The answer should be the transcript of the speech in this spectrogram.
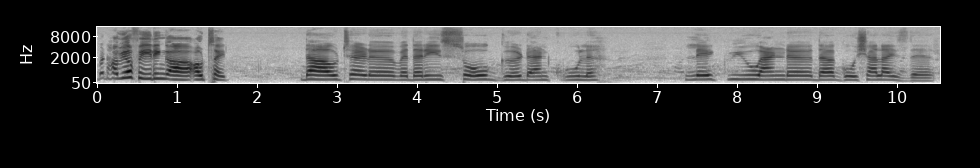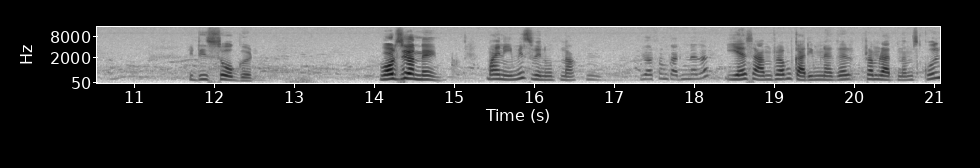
but how you're feeling outside the outside weather is so good and cool Lake view and uh, the Goshala is there. It is so good. What's your name? My name is Vinutna. You are from Karimnagar. Yes, I'm from Karimnagar from Ratnam School.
